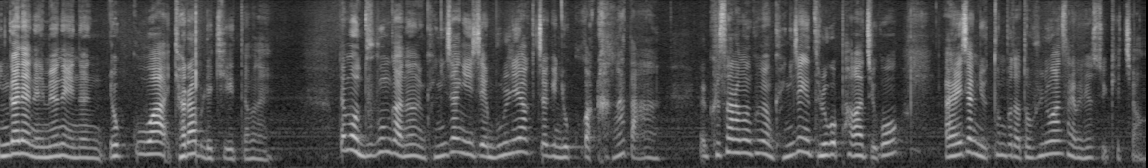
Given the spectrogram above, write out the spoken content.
인간의 내면에 있는 욕구와 결합을 일으키기 때문에. 근데 뭐 누군가는 굉장히 이제 물리학적인 욕구가 강하다. 그 사람은 그냥 굉장히 들고 파가지고 아이작 뉴턴보다 더 훌륭한 사람이 될 수 있겠죠.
